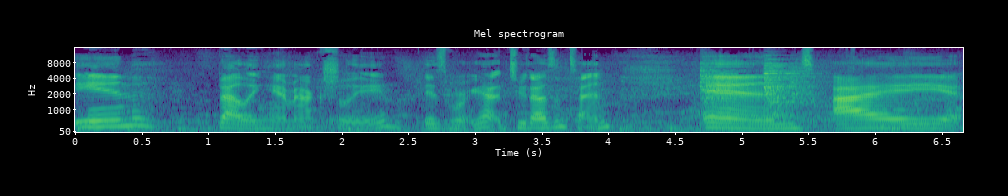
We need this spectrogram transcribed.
in Bellingham. Actually, is where yeah, 2010, and I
